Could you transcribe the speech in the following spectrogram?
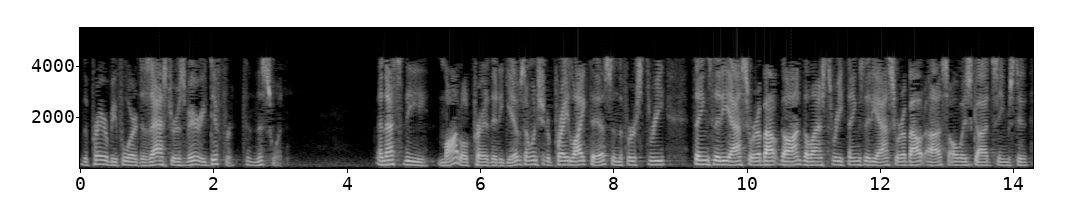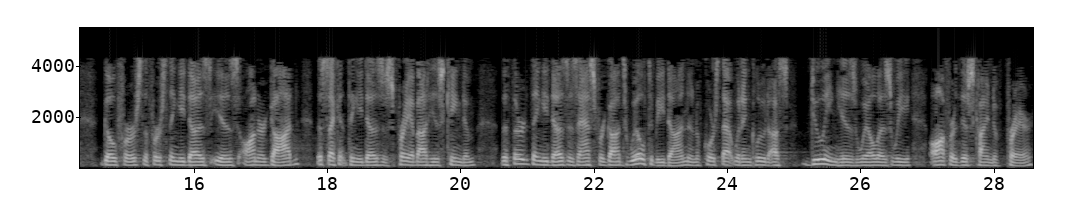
The prayer before a disaster is very different than this one. And that's the model prayer that he gives. I want you to pray like this. And the first three things that he asks are about God. The last three things that he asks are about us. Always God seems to go first. The first thing he does is honor God. The second thing he does is pray about his kingdom. The third thing he does is ask for God's will to be done. And of course, that would include us doing his will as we offer this kind of prayer.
